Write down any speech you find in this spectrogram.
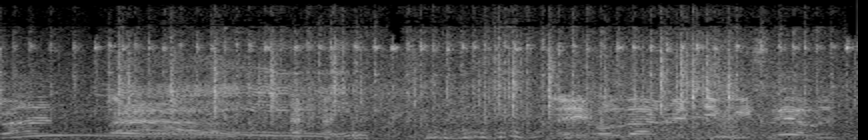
Wow. hey, hold on, Richie, we sailing.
